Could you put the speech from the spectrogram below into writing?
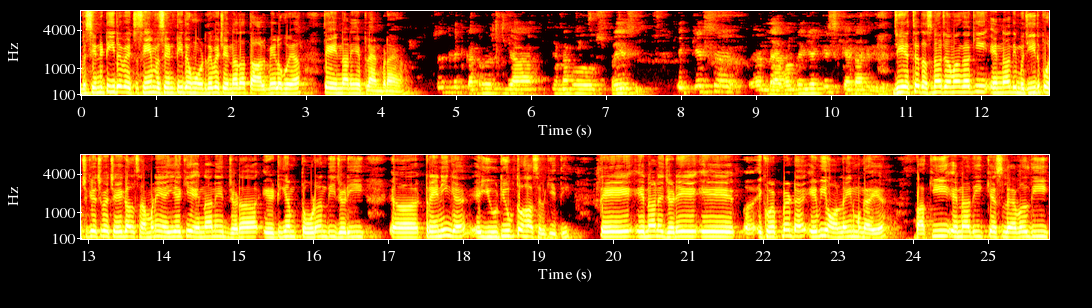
ਵਿਸਿਨਿਟੀ ਦੇ ਵਿੱਚ ਸੇਮ ਵਿਸਿਨਿਟੀ ਦੇ ਹੋਣ ਦੇ ਵਿੱਚ ਇਹਨਾਂ ਦਾ ਤਾਲਮੇਲ ਹੋਇਆ ਤੇ ਇਹਨਾਂ ਨੇ ਇਹ ਪਲਾਨ ਬਣਾਇਆ। ਸਰ ਜਿਹੜੇ ਕਟਰ ਜਾਂ ਇਹਨਾਂ ਕੋਲ ਸਪਰੇ ਸੀ? ਇਹ ਕਿਸ ਲੈਵਲ ਦੇ ਜਾਂ ਕਿਸ ਕੈਟਾਗਰੀ ਦੇ? ਜੀ ਇੱਥੇ ਦੱਸਣਾ ਚਾਹਾਂਗਾ ਕਿ ਇਹਨਾਂ ਦੀ ਮਜੀਦ ਪੁੱਛਗਿੱਛ ਵਿੱਚ ਇਹ ਗੱਲ ਸਾਹਮਣੇ ਆਈ ਹੈ ਕਿ ਇਹਨਾਂ ਨੇ ਜਿਹੜਾ ਏਟੀਐਮ ਤੋੜਨ ਦੀ ਜਿਹੜੀ ਟ੍ਰੇਨਿੰਗ ਹੈ ਇਹ YouTube ਤੋਂ ਹਾਸਲ ਕੀਤੀ ਤੇ ਇਹਨਾਂ ਨੇ ਜਿਹੜੇ ਇਹ ਇਕਵਿਪਮੈਂਟ ਹੈ ਇਹ ਵੀ ਆਨਲਾਈਨ ਮੰਗਾਏ ਹੈ। ਬਾਕੀ ਇਹਨਾਂ ਦੀ ਕਿਸ ਲੈਵਲ ਦੀ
